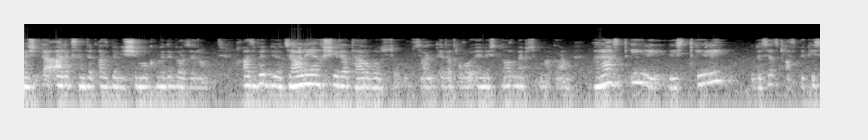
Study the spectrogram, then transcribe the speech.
ალექსანდრე ყაზბეგის შემოქმედებაზე, რომ ყაზბეგიო ძალიან ხშირად არღვევს სალიტერატურო ენის ნორმებს, მაგრამ რა სტილი, რის სტილი, ოდესაც ყაზბეგის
